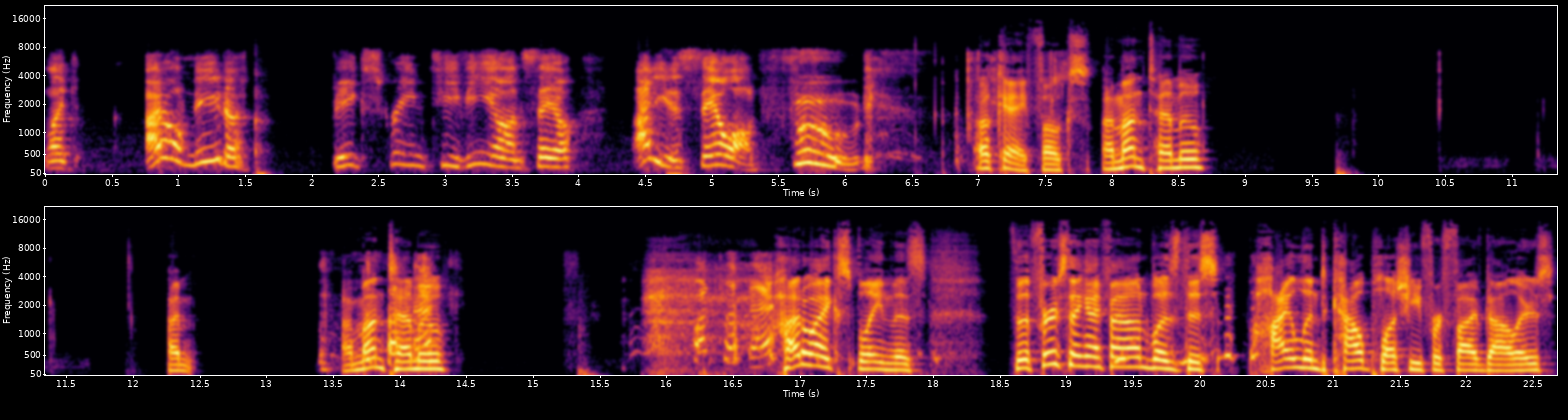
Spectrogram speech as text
like I don't need a big screen TV on sale. I need a sale on food. Okay, folks, I'm on Temu. I'm I'm on Temu. what the heck? How do I explain this? The first thing I found was this Highland cow plushie for five dollars,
